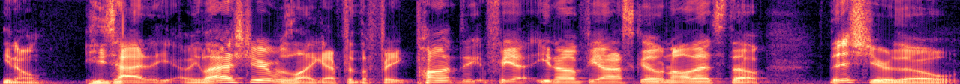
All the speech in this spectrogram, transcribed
you know, he's had. I mean, last year was like after the fake punt, fia- you know, fiasco and all that stuff. This year, though,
